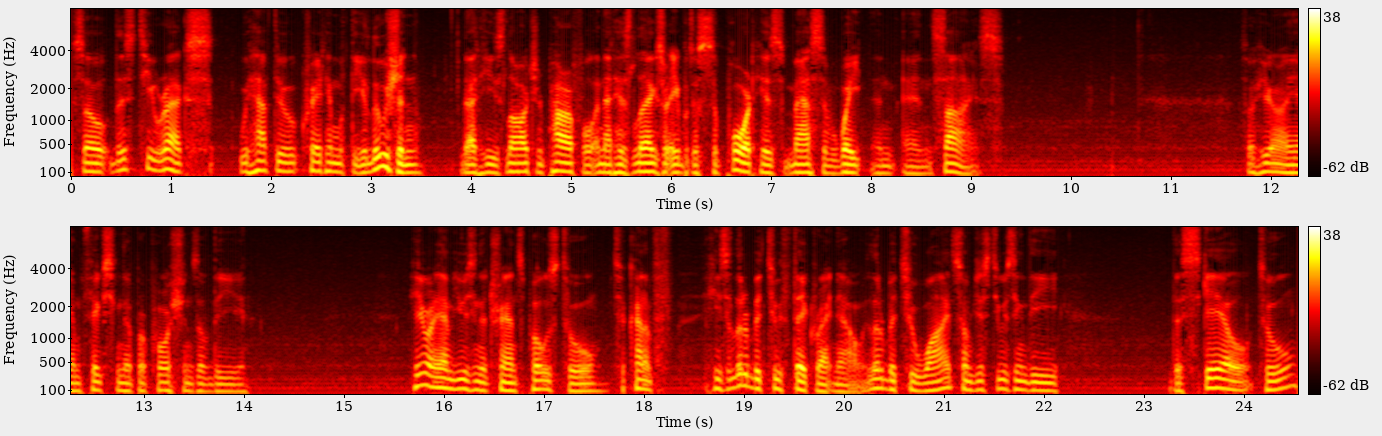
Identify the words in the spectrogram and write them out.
So this T-Rex, we have to create him with the illusion that he's large and powerful and that his legs are able to support his massive weight and, and size. So here I am fixing the proportions of the here I am using the transpose tool to kind of he's a little bit too thick right now a little bit too wide so I'm just using the the scale tool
